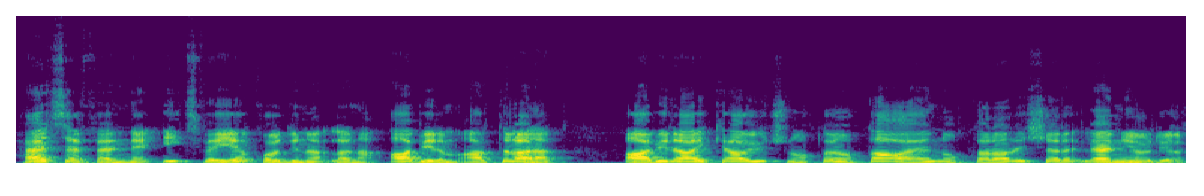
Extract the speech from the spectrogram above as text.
her seferinde x ve y koordinatlarına a birim artırarak a1, a2, a3 nokta nokta an noktaları işaretleniyor diyor.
